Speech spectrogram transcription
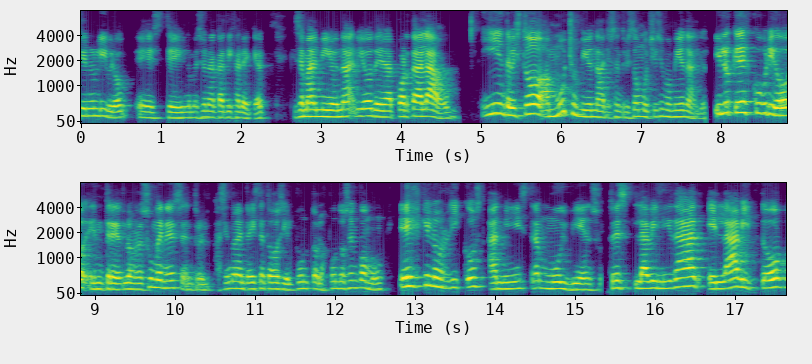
tiene un libro, este, lo menciona Katy Hareker, que se llama El millonario de la puerta de lado, y entrevistó a muchos millonarios, entrevistó a muchísimos millonarios. Y lo que descubrió entre los resúmenes, entre, haciendo la entrevista a todos y el punto, los puntos en común, es que los ricos administran muy bien su. Entonces, la habilidad, el hábito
